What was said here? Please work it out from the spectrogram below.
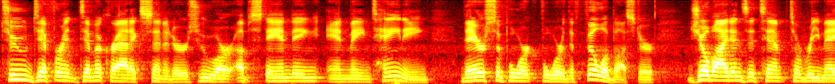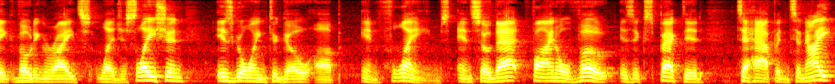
two different Democratic senators who are upstanding and maintaining their support for the filibuster. Joe Biden's attempt to remake voting rights legislation is going to go up in flames. And so that final vote is expected to happen tonight.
